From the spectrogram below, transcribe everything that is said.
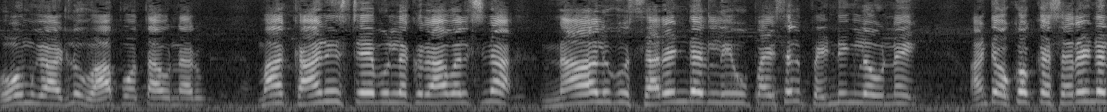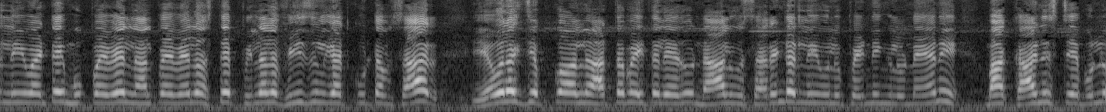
హోంగార్డులు వాపోతా ఉన్నారు మా కానిస్టేబుళ్ళకు రావాల్సిన నాలుగు సరెండర్ లీవ్ పైసలు పెండింగ్లో ఉన్నాయి. అంటే ఒక్కొక్క సరెండర్ లీవ్ అంటే ముప్పై వేలు నలభై వేలు వస్తే పిల్లల ఫీజులు కట్టుకుంటాం సార్. ఎవరికి చెప్పుకోవాలని అర్థమైతలేదు. నాలుగు సరెండర్ లీవులు పెండింగ్లు ఉన్నాయని మా కానిస్టేబుల్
